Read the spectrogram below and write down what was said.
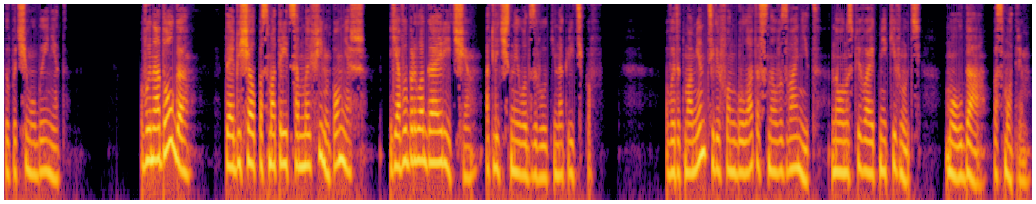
то почему бы и нет? «Вы надолго? Ты обещал посмотреть со мной фильм, помнишь? Я выбрала Гая Ричи, отличные отзывы у кинокритиков». В этот момент телефон Булата снова звонит, но он успевает мне кивнуть, мол, да, посмотрим.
